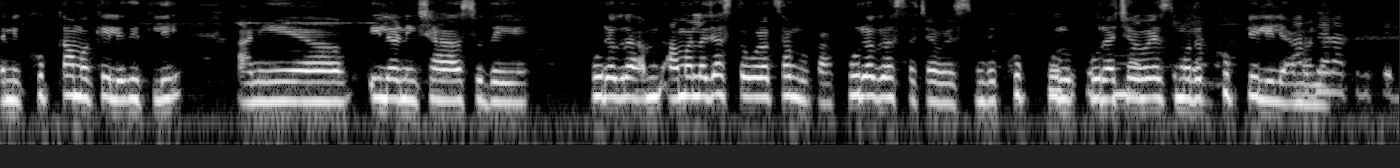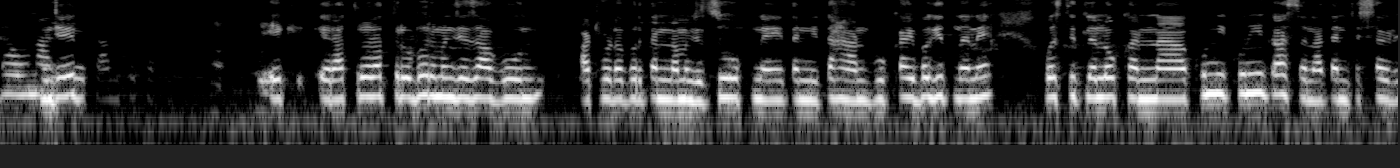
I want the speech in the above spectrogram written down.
त्यांनी खूप कामं केली तिथली. आणि ई लर्निंग शाळा असू दे पूरग्र आम- आम्हाला जास्त ओळख सांगू का? पूरग्रस्ताच्या वेळेस म्हणजे खूप पूर पुराच्या वेळेस मदत खूप केलेली आम्हाला. म्हणजे एक रात्र रात्रभर म्हणजे जागून आठवडाभर त्यांना म्हणजे झोप नाही त्यांनी तहान भूक काही बघितलं नाही. वस्तीतल्या लोकांना कुणी कुणी का असं ना त्यांच्या सगळे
